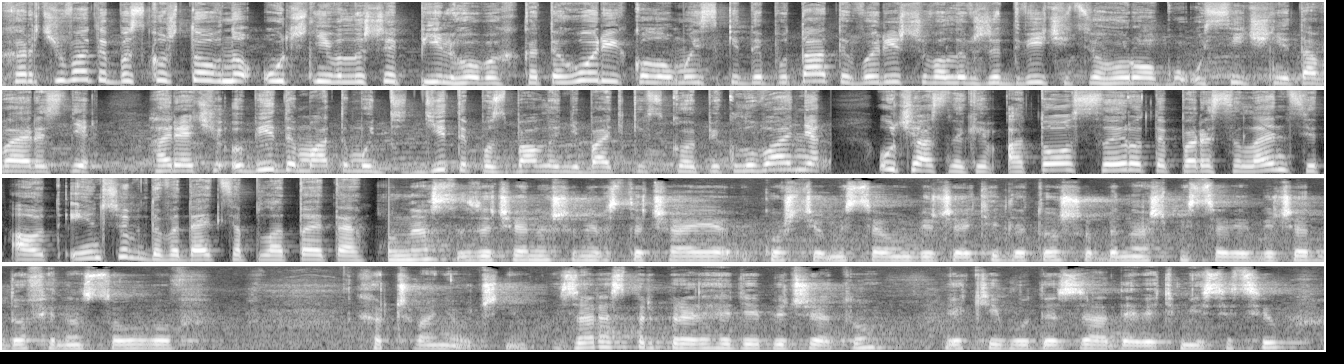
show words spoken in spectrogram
Харчувати безкоштовно учнів лише пільгових категорій коломийські депутати вирішували вже двічі цього року у січні та вересні. Гарячі обіди матимуть діти, позбавлені батьківського піклування, учасників АТО, сироти, переселенці, а от іншим доведеться платити. У нас звичайно що не вистачає коштів в місцевому бюджеті для того, щоб наш місцевий бюджет дофінансовував харчування учнів. Зараз при перегляді бюджету, який буде за 9 місяців,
